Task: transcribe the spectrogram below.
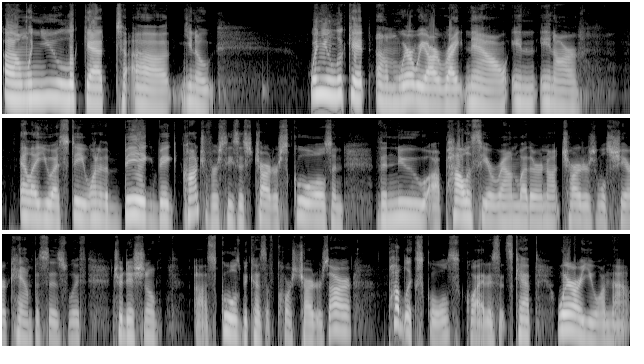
Um, when you look at, uh, you know, when you look at um, where we are right now in in our LAUSD, one of the big, big controversies is charter schools and the new uh, policy around whether or not charters will share campuses with traditional uh, schools because, of course, charters are public schools, quiet as it's kept. Where are you on that?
